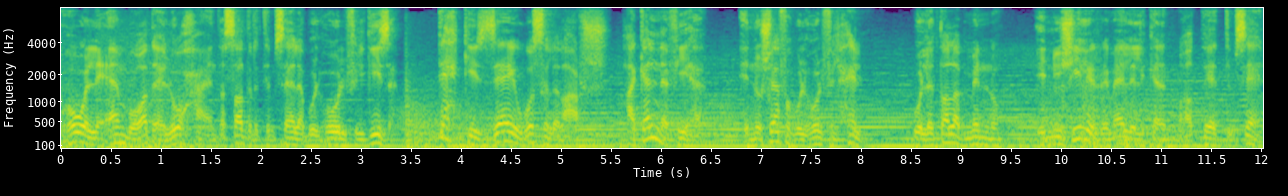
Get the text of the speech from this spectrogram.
وهو اللي قام بوضع لوحة عند صدر تمثال أبو الهول في الجيزة. تحكي إزاي وصل العرش؟ حكالنا فيها إنه شاف أبو الهول في الحلم واللي طلب منه إنه يشيل الرمال اللي كانت مغطية التمثال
